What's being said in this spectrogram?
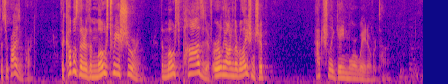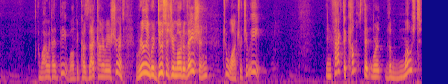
the surprising part the couples that are the most reassuring, the most positive early on in the relationship, actually gain more weight over time. Why would that be? Well, because that kind of reassurance really reduces your motivation to watch what you eat. In fact, the couples that were the most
